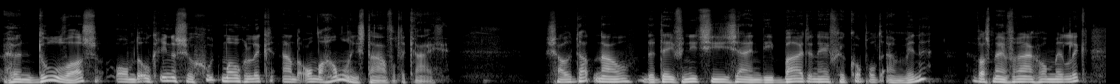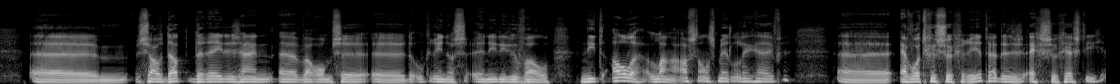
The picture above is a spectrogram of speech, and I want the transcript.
hun doel was om de Oekraïners zo goed mogelijk aan de onderhandelingstafel te krijgen. Zou dat nou de definitie zijn die Biden heeft gekoppeld aan winnen? Was mijn vraag onmiddellijk. Ehm, zou dat de reden zijn eh, waarom ze eh, de Oekraïners in ieder geval niet alle lange afstandsmiddelen geven? Eh, er wordt gesuggereerd, hè, dit is echt suggestie,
